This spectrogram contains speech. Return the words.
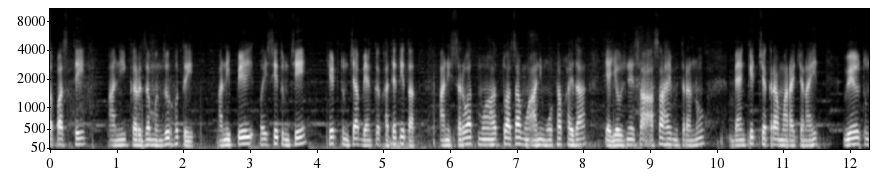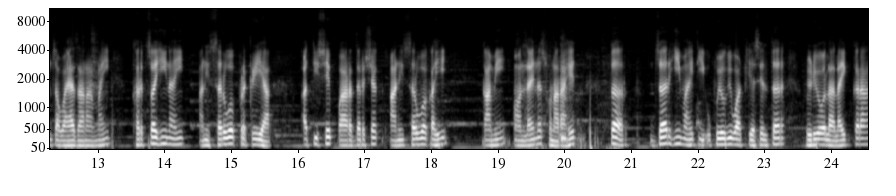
तपासते. आणि कर्ज मंजूर होते आणि पे पैसे तुमचे थेट तुमच्या बँक खात्यात येतात. आणि सर्वात महत्त्वाचा म- आणि मोठा फायदा या योजनेचा असा आहे मित्रांनो बँकेत चक्रा मारायच्या नाहीत वेळ तुमचा वाया जाणार नाही खर्चही नाही आणि सर्व प्रक्रिया अतिशय पारदर्शक आणि सर्व काही कामे ऑनलाईनच होणार आहेत. तर जर ही माहिती उपयोगी वाटली असेल तर व्हिडिओला लाईक करा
